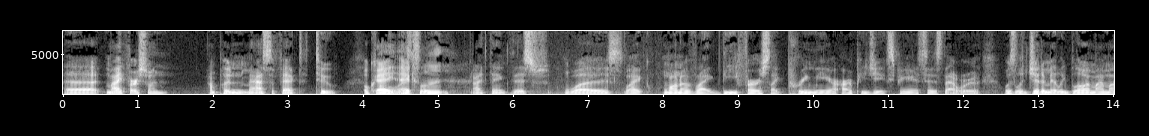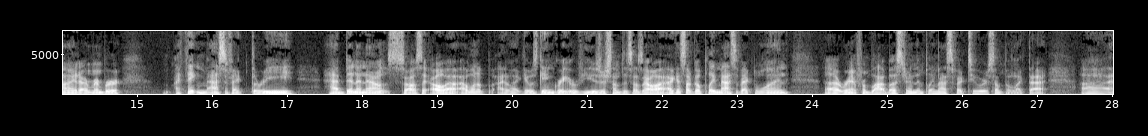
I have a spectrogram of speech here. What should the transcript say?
Uh, my first one, I'm putting Mass Effect Two. Okay, On the list. excellent. I think this was like one of like the first like premier RPG experiences that were was legitimately blowing my mind. I remember, I think Mass Effect Three had been announced, so I was like, oh, I, I want to. I like it was getting great reviews or something. So I was like, oh, I guess I'll go play Mass Effect One, uh, rent from Blockbuster, and then play Mass Effect Two or something like that. Uh,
